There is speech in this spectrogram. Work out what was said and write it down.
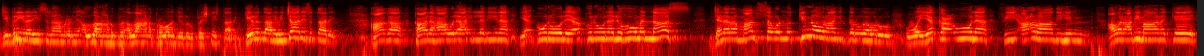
ಜಿಬ್ರೀಲ್ ಅಲಿ ಇಸ್ಲಾಮರನ್ನು ಅಲ್ಲಾಹನು, ಅಲ್ಲಾಹನ ಪ್ರವಾದಿಯವರು ಪ್ರಶ್ನಿಸ್ತಾರೆ, ಕೇಳುತ್ತಾರೆ, ವಿಚಾರಿಸುತ್ತಾರೆ. آغا قال هؤلاء الذين يأكلون يأكلون لحوم الناس ಜನರ ಮಾಂಸವನ್ನು ತಿನ್ನುವವರಾಗಿದ್ದರು ಅವರು ವಯಕೌನ ಫಿ ಆರಾದಿಹಿಂ ಅವರ ಅಭಿಮಾನಕ್ಕೆ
